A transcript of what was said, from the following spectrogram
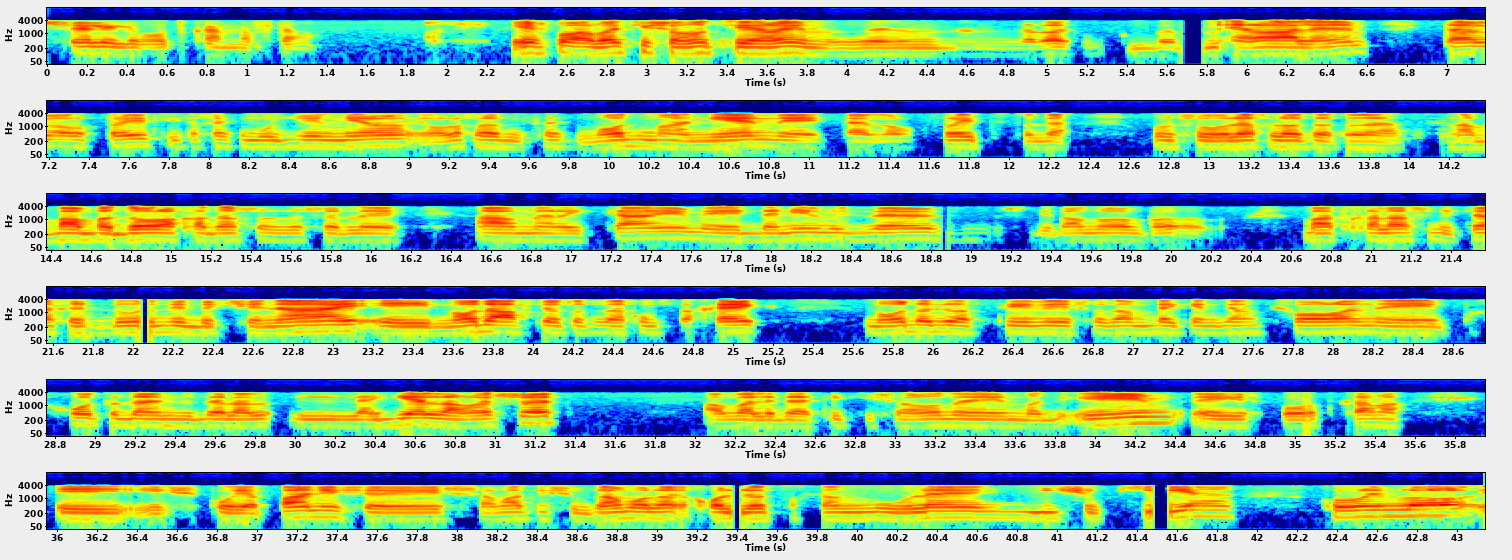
קשה לי לראות כאן הפתעה. יש פה הרבה כישרונות צעירים, ונדבר במהרה עליהם. טיילור פריץ ישחק מול ג'יל מירו, הולך להיות משחק מאוד מעניין, אה, טיילור פריץ, אתה יודע, שהוא הולך להיות, אתה יודע, הבא בדור החדש הזה של אה, האמריקאים, אה, דניאל מדבר, שדיברנו עליו בהתחלה, שניצח את דודי בצ'נאי, מאוד אהבתי אותו, אתה יודע איך הוא משחק, מאוד אגרסיבי, יש לו גם בקן, גם פורן, פחות עדיין יודע להגיע לרשת, אבל לדעתי כישרון אה, מדהים. אה, יש פה עוד כמה, אה, יש פה יפני ששמעתי שהוא גם יכול להיות שחקן מעולה, נישוקיה קוראים לו.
